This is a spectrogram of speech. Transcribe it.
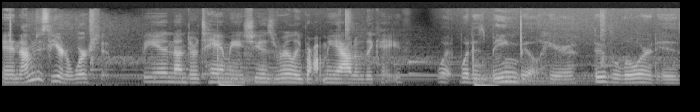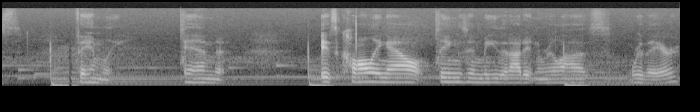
and I'm just here to worship. Being under Tammie, she has really brought me out of the cave. What, what is being built here through the Lord is family. And it's calling out things in me that I didn't realize were there.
